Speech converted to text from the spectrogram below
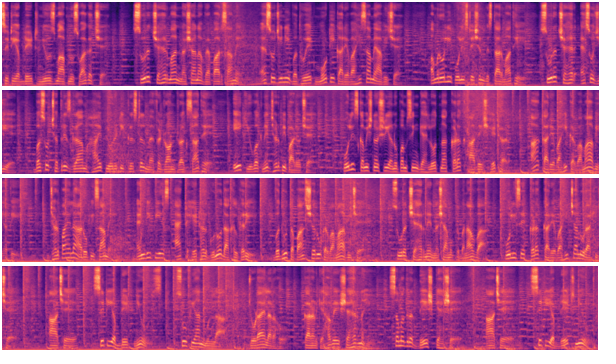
City update ન્યૂઝમાં આપનું સ્વાગત છે. સુરત શહેરમાં નશાના વેપાર સામે એસઓજીની વધુ એક મોટી કાર્યવાહી સામે આવી છે. અમરોલી પોલીસ સ્ટેશન વિસ્તારમાંથી સુરત શહેર એસઓજીએ બસો છત્રીસ gram high purity crystal mephedrone drug સાથે એક યુવકને ઝડપી પાડ્યો છે. પોલીસ કમિશનર શ્રી અનુપમસિંહ ગહેલોતના કડક આદેશ હેઠળ આ કાર્યવાહી કરવામાં આવી હતી. ઝડપાયેલા આરોપી સામે એનડીપીએસ એક્ટ હેઠળ ગુનો દાખલ કરી વધુ તપાસ શરૂ કરવામાં આવી છે. સુરત શહેરને નશામુક્ત બનાવવા પોલીસે કડક કાર્યવાહી ચાલુ રાખી છે. આ છે city update news. Sufiyan Mulla, જોડાયેલા રહો. કારણ કે હવે શહેર નહીં, સમગ્ર દેશ કહેશે. આ છે સિટી અપડેટ ન્યૂઝ.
